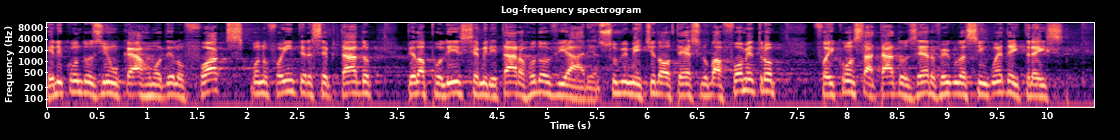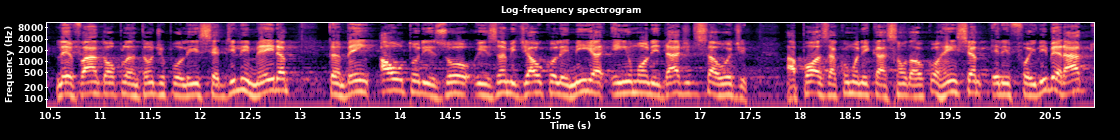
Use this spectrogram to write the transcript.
ele conduzia um carro modelo Fox quando foi interceptado pela Polícia Militar Rodoviária. Submetido ao teste do bafômetro, foi constatado 0,53. Levado ao plantão de polícia de Limeira, também autorizou o exame de alcoolemia em uma unidade de saúde. Após a comunicação da ocorrência, ele foi liberado.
